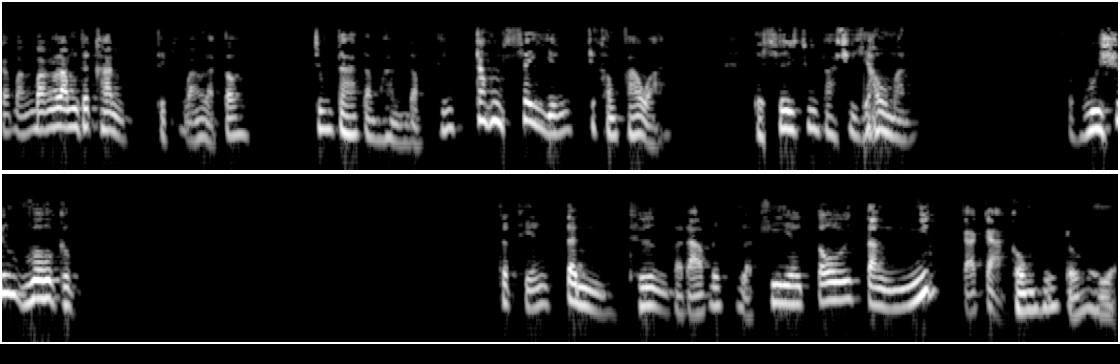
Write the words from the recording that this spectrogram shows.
Các bạn bằng lòng thực hành thì các bạn là tôi chúng ta đồng hành độc tiến trong xây dựng chứ không phá hoại. Thì sư chúng ta sẽ giàu mạnh, vui sướng vô cùng. Thực hiện tình thương và đạo đức là khi tôi tầng nhất cả cả không vũ trụ bây giờ.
